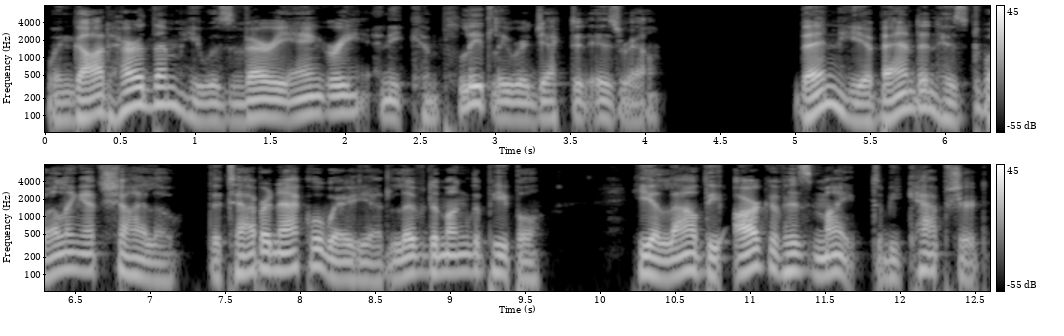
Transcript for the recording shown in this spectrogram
When God heard them, he was very angry, and he completely rejected Israel. Then he abandoned his dwelling at Shiloh, the tabernacle where he had lived among the people. He allowed the ark of his might to be captured.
